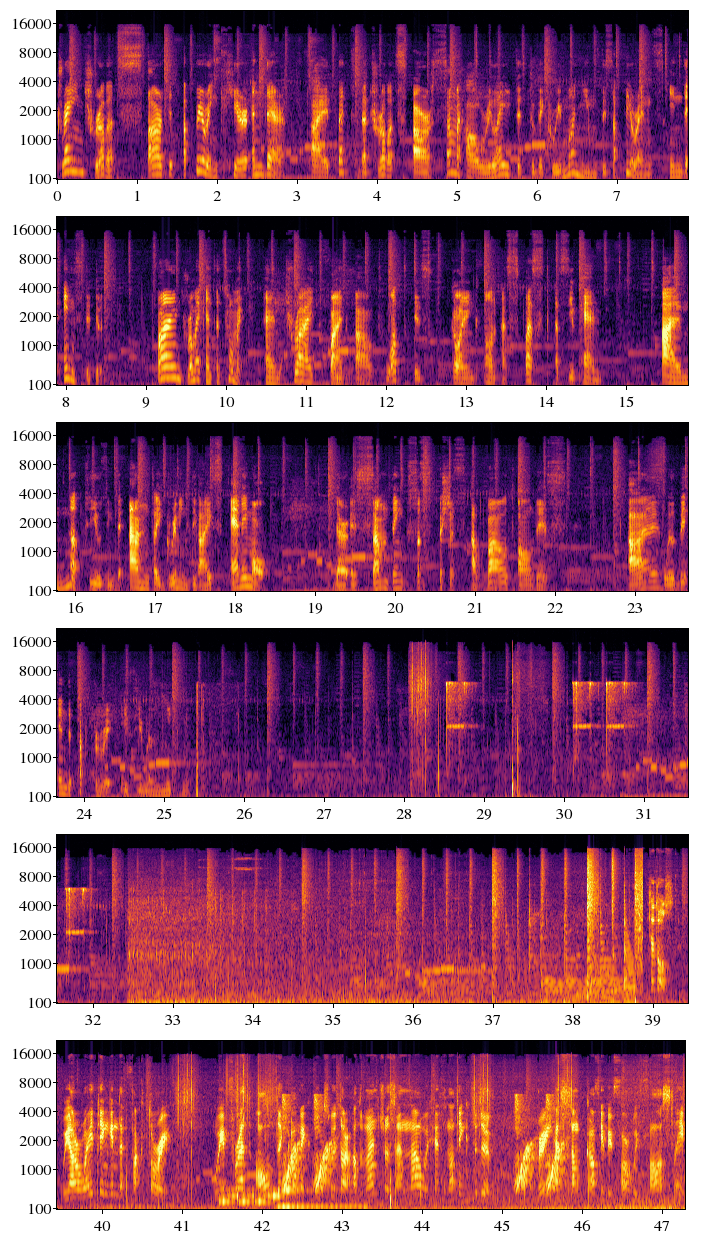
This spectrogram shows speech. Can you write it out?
Strange robots started appearing here and there. I bet that robots are somehow related to the Grimonium disappearance in the Institute. Find Romek and A'Tomek and try to find out what is going on as fast as you can. I'm not using the anti-grimming device anymore. There is something suspicious about all this. I will be in the factory if you will need me. We are waiting in the factory. We've read all the comic books with our adventures and now we have nothing to do. Bring us some coffee before we fall asleep.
